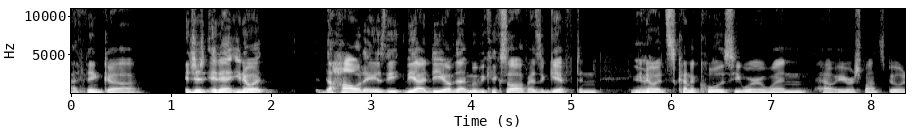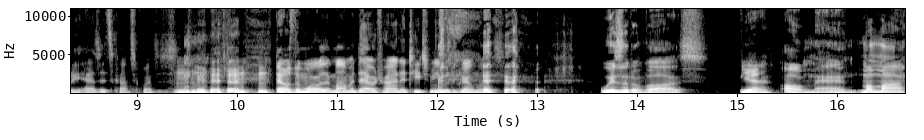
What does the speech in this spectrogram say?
I think uh, it's just uh, you know it, the holidays. The the idea of that movie kicks off as a gift, and you Yeah. know it's kind of cool to see where when how irresponsibility has its consequences. Mhm. that was the moral that mom and dad were trying to teach me with the Gremlins. Wizard of Oz. Yeah. Oh man, my mom,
